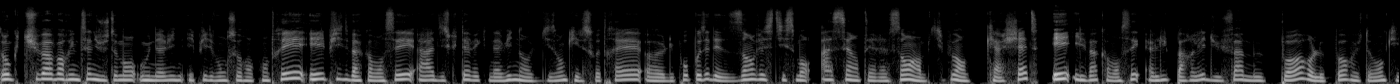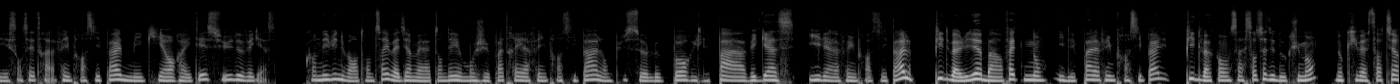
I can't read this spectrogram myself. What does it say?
Donc tu vas avoir une scène justement où Navin et Pete vont se rencontrer et Pete va commencer à discuter avec Navin en lui disant qu'il souhaiterait euh, lui proposer des investissements assez intéressants, un petit peu en cachette, et il va commencer à lui parler du fameux port, le port justement qui est censé être la famille principale mais qui est en réalité celui de Vegas. Quand Nevin va entendre ça, il va dire Mais attendez, moi je vais pas à la famille principale. En plus, le port, il est pas à Vegas, il est à la famille principale. Pete va lui dire Bah en fait, non, il n'est pas à la famille principale. Pete va commencer à sortir des documents. Donc il va sortir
